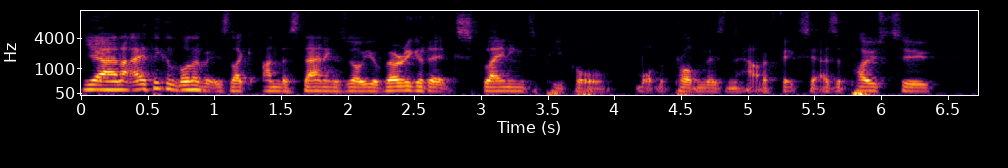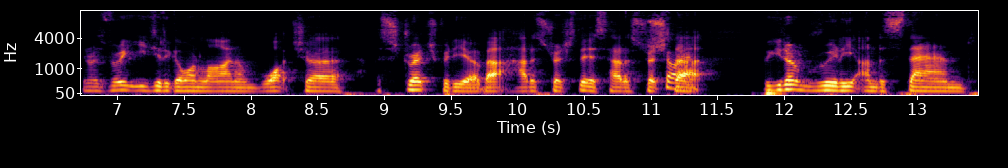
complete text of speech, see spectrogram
Yeah, and I think a lot of it is like understanding as well. You're very good at explaining to people what the problem is and how to fix it, as opposed to you know, it's very easy to go online and watch a, a stretch video about how to stretch this, how to stretch Sure. that, but you don't really understand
